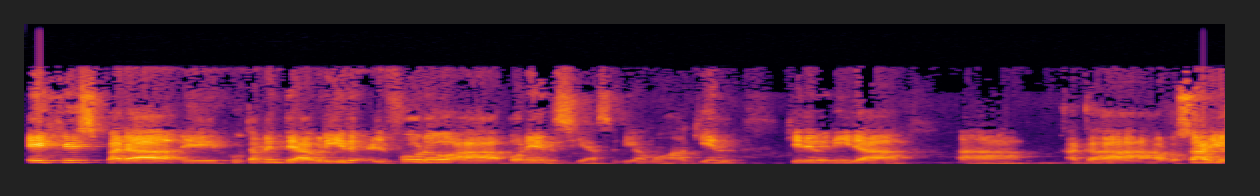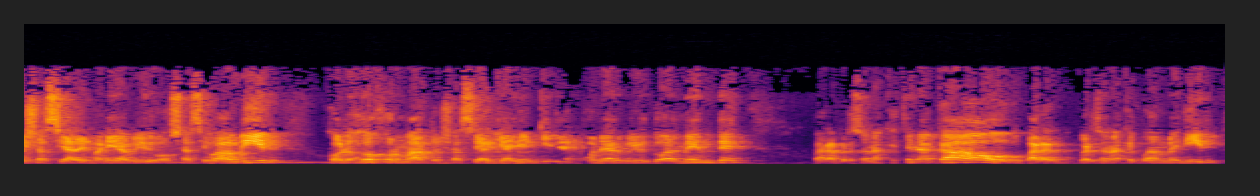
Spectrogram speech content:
ejes para eh, justamente abrir el foro a ponencias, digamos, a quien quiere venir a, a- acá a Rosario, ya sea de manera, o sea, se va a abrir con los dos formatos, ya sea que alguien quiera exponer virtualmente para personas que estén acá o para personas que puedan venir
